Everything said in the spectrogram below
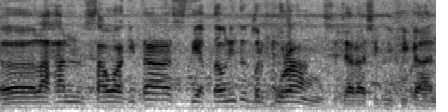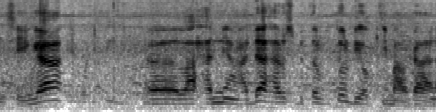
eh, lahan sawah kita setiap tahun itu berkurang secara signifikan sehingga eh, lahan yang ada harus betul-betul dioptimalkan.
